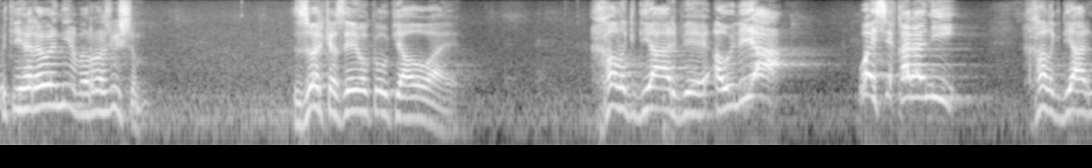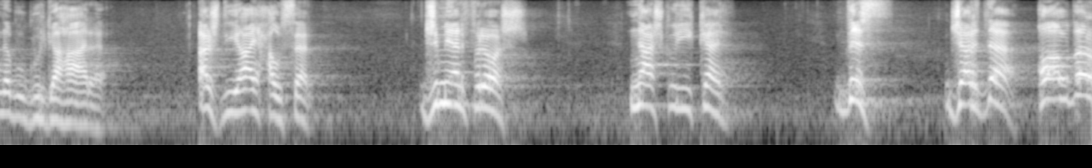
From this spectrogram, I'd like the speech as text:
وتی هەرەوە نییە بە ڕۆژویشم زۆر کەسێ وەکو ئەو پیاوە وایە خەڵک دیار بێ ئەولیا وەیسی قەرەنی خەڵک دیار نەبوو گورگەهارە ئەش دیهای حەوسەر جمێن فرۆش ناشکوری کەر دز جەردە قۆڵبڕ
